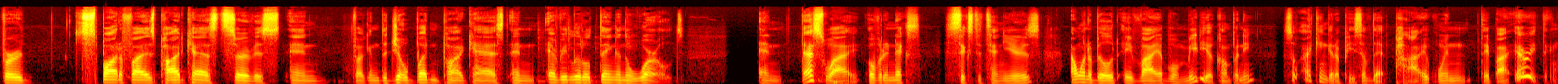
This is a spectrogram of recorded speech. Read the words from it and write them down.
for Spotify's podcast service and fucking the Joe Budden podcast and every little thing in the world. And that's why over the next six to 10 years, I want to build a viable media company so I can get a piece of that pie when they buy everything.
